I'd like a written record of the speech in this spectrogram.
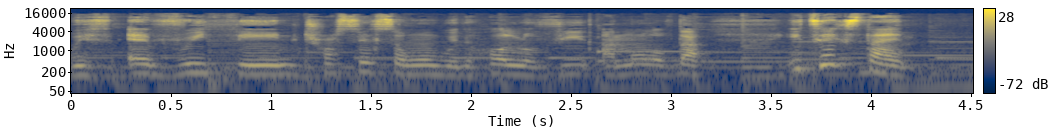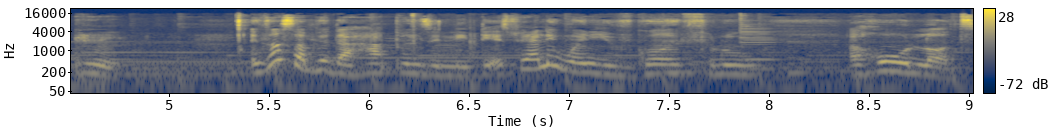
with everything trusting someone with all of you and all of that it takes time it's not something that happens in a day especially when you've gone through a whole lot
